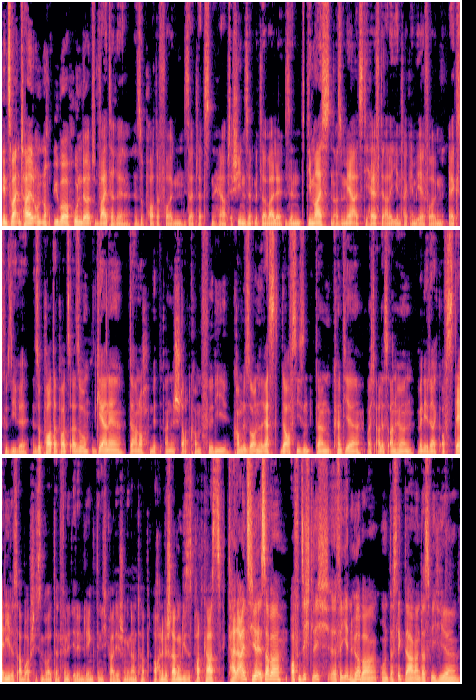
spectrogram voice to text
den zweiten Teil und noch über 100 weitere Supporter-Folgen, die seit letzten Herbst erschienen sind mittlerweile, sind die meisten, also mehr als die Hälfte aller jeden Tag NBA-Folgen Folgen exklusive Supporter-Pods. Also gerne da noch mit an den Start kommen für die kommende Saison und den Rest der Offseason. Dann könnt ihr euch alles anhören. Wenn ihr direkt auf Steady das Abo abschließen wollt, dann findet ihr den Link, den ich gerade hier schon genannt habe, auch in der Beschreibung dieses Podcasts. Teil 1 hier ist aber offensichtlich äh, für jeden hörbar und das liegt daran, dass wir hier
